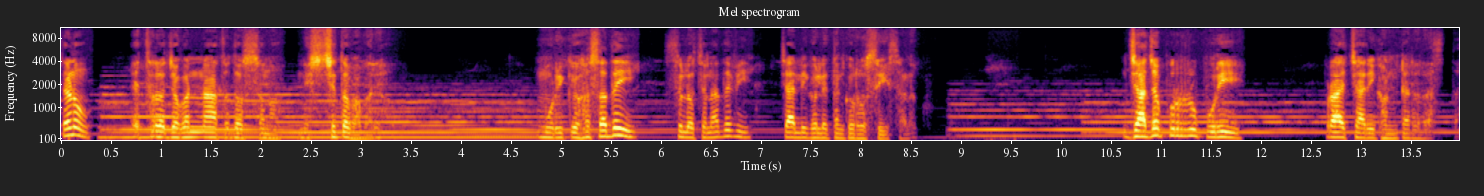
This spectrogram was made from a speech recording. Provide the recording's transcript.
ତେଣୁ ଏଥର ଜଗନ୍ନାଥ ଦର୍ଶନ ନିଶ୍ଚିତ ଭାବରେ ମୁରିକି ହସା ଦେଇ ସୁଲୋଚନା ଦେବୀ ଚାଲିଗଲେ ତାଙ୍କ ରୋଷେଇଶାଳାକୁ ଯାଜପୁରରୁ ପୁରୀ ପ୍ରାୟ ଚାରି ଘଣ୍ଟାର ରାସ୍ତା।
